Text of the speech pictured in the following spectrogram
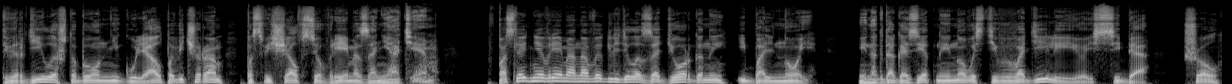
Твердила, чтобы он не гулял по вечерам, посвящал все время занятиям. В последнее время она выглядела задерганной и больной. Иногда газетные новости выводили ее из себя. Шел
